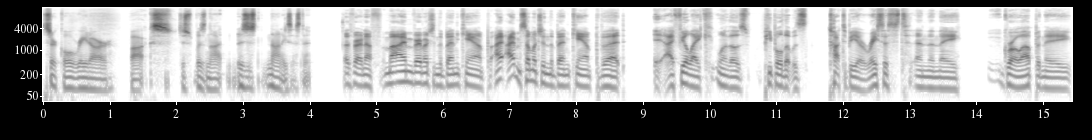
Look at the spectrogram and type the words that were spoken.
circle radar box. Just was not. It was just non-existent. That's fair enough. I'm very much in the Ben camp. I, I'm so much in the Ben camp that I feel like one of those people that was taught to be a racist and then they grow up and they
